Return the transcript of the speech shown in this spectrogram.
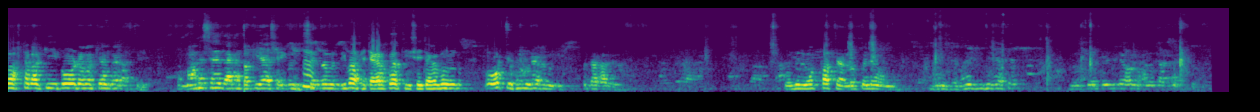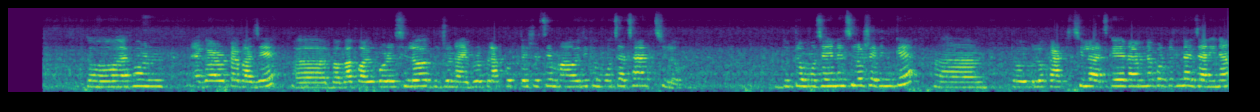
দশ টাকা কি পনেরো টাকা কি আমি দেখাচ্ছি? মানুষের সাথে দেখা সেই টাকা ওই লোক পাচ্ছে না, লোক পেলে ভালো কাজ তো এখন এগারোটা বাজে। বাবা কল করেছিল, দুজন আইব্রো প্লাক করতে এসেছে। মা ওইদিকে মোচা ছাড়ছিল। দুটো মোচা এনেছিল সেদিনকে। তো ওইগুলো কাটছিল। আজকে রান্না করবে কিনা জানি না।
